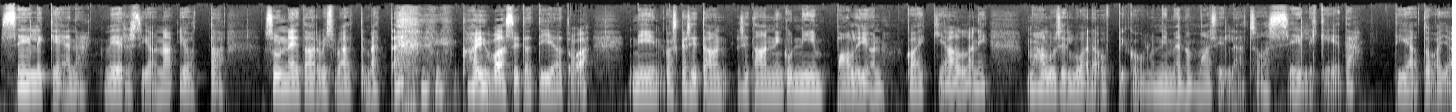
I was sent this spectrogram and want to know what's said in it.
selkeänä versiona, jotta sun ei tarvitsisi välttämättä kaivaa sitä tietoa, niin, koska sitä on, sitä on niin, kuin niin paljon kaikkialla, niin mä halusin luoda oppikoulun nimenomaan sillä, että se on selkeää tietoa ja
